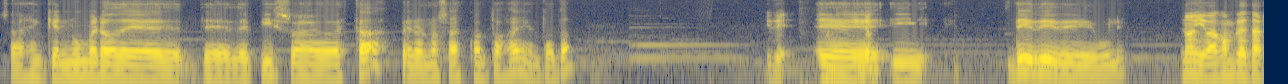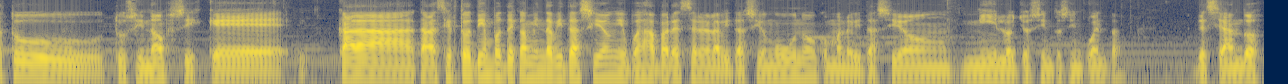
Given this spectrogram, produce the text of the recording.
sabes en qué número de, de- de pisos estás, pero no sabes cuántos hay en total. Y de- Eh, y... Di, di, di, Willy. No, iba a completar tu, tu sinopsis, que cada, cada cierto tiempo te cambian de habitación y puedes aparecer en la habitación 1 como en la habitación 1850, deseando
